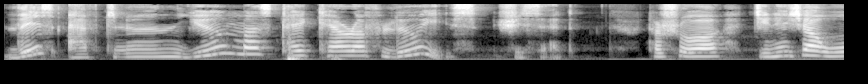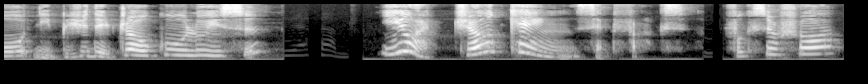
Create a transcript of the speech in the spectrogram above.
This afternoon you must take care of Louis, she said. 她说：“今天下午你必须得照顾路易斯。” You are joking, said Fox. 福克斯说：“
